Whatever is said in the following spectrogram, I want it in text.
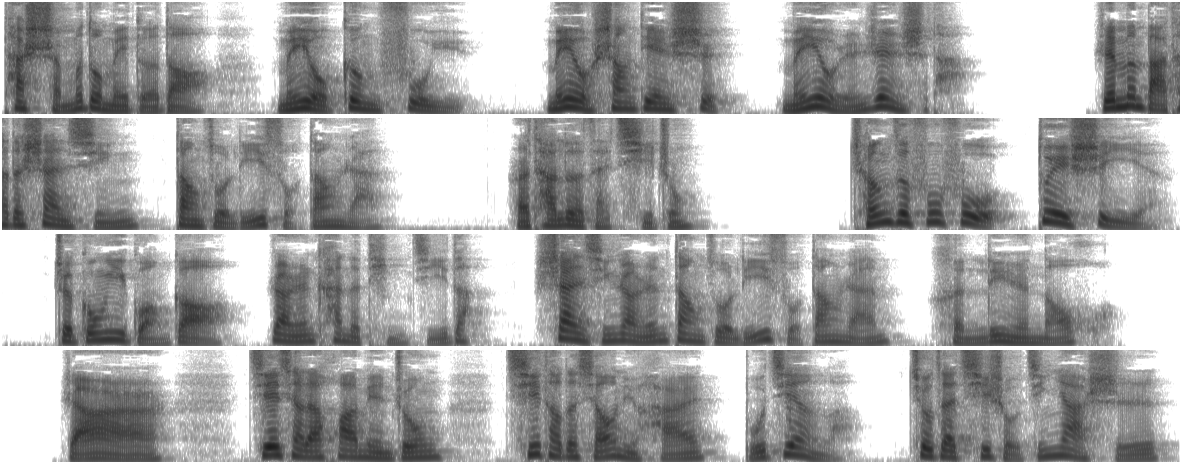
他什么都没得到，没有更富裕，没有上电视，没有人认识他。人们把他的善行当作理所当然，而他乐在其中。橙子夫妇对视一眼，这公益广告让人看得挺急的。善行让人当作理所当然，很令人恼火。然而，接下来画面中乞讨的小女孩不见了。就在骑手惊讶时，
